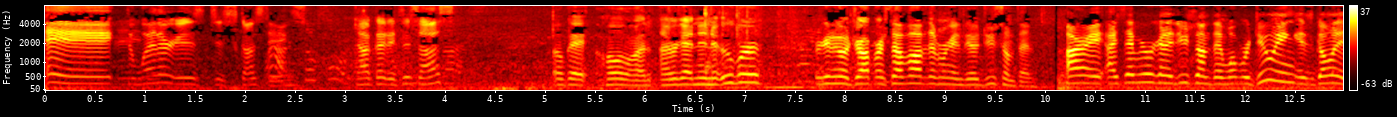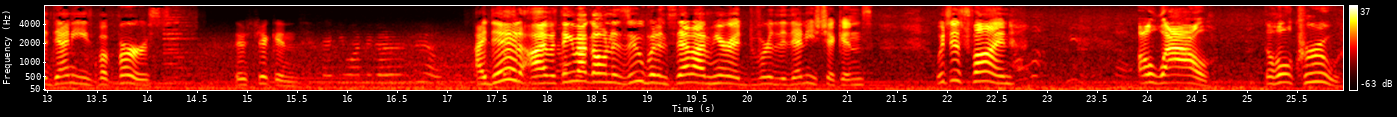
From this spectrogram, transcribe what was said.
Hey, the weather is disgusting. Wow, it's so cool. Not good. Is this us? Okay, hold on. We're getting in an Uber. We're gonna go drop our stuff off, then we're gonna go do something. All right, I said we were gonna do something. What we're doing is going to Denny's, but first, there's chickens. Said you wanted to go to the zoo. I did. I was thinking about going to the zoo, but instead I'm here at, for the Denny's chickens, which is fine. Oh, Oh, wow. The whole crew.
